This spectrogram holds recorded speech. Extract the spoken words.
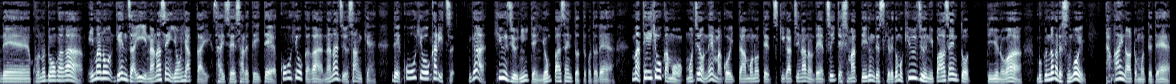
で、この動画が、今の現在7400回再生されていて、高評価が73件、で、高評価率が92.4%ってことで、まあ、低評価ももちろんね、まあこういったものってつきがちなので、ついてしまっているんですけれども、92%っていうのは、僕の中ですごい高いなと思ってて、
